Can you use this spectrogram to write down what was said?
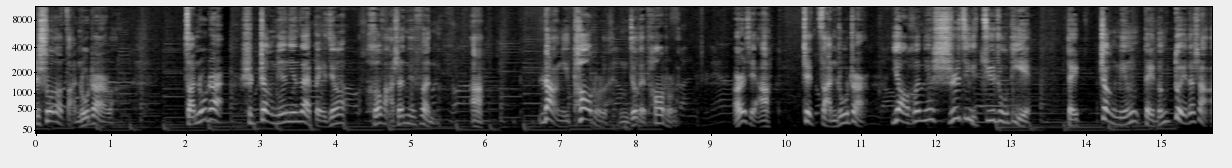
这说到暂住证了，暂住证是证明您在北京合法身份的啊，让你掏出来你就得掏出来。而且啊，这暂住证要和您实际居住地得证明得能对得上。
